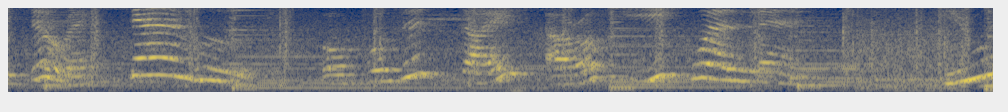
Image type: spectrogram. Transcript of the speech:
is a rectangle. Opposite sides are of equal length. You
